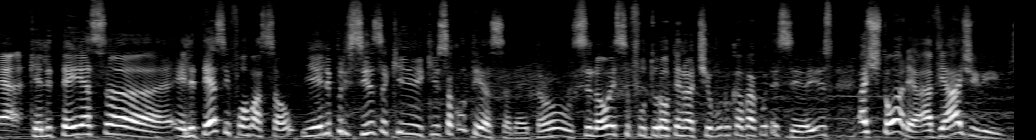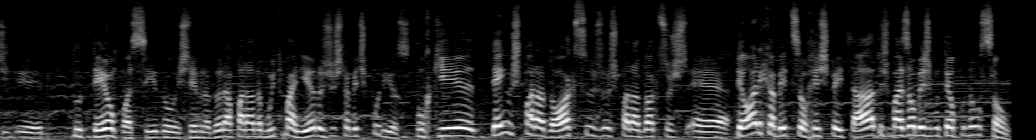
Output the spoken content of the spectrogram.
É. que ele tem essa ele tem essa informação e ele precisa que, que isso aconteça, né? Então, senão esse futuro alternativo nunca vai acontecer. Isso, a história, a viagem de- eh, do tempo, assim, do Exterminador é uma parada muito maneira justamente por isso. Porque tem os paradoxos, os paradoxos é, teoricamente são respeitados, mas ao mesmo tempo não são.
